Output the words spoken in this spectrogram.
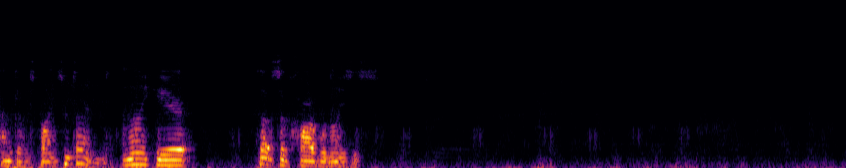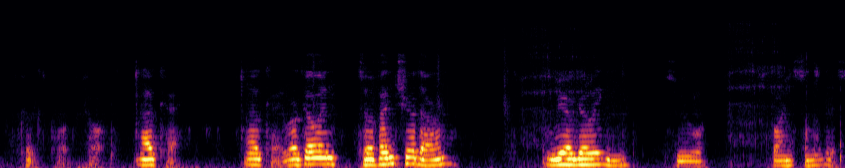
I'm going to find some diamond. And I hear lots of horrible noises. Cooked pork chop. Okay. Okay, we're going to venture down. We are going to find some of this.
